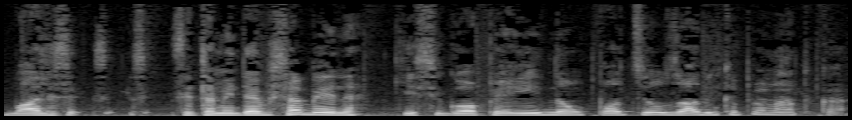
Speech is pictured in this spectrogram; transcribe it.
Vale, você também deve saber, né? Que esse golpe aí não pode ser usado em campeonato, cara.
